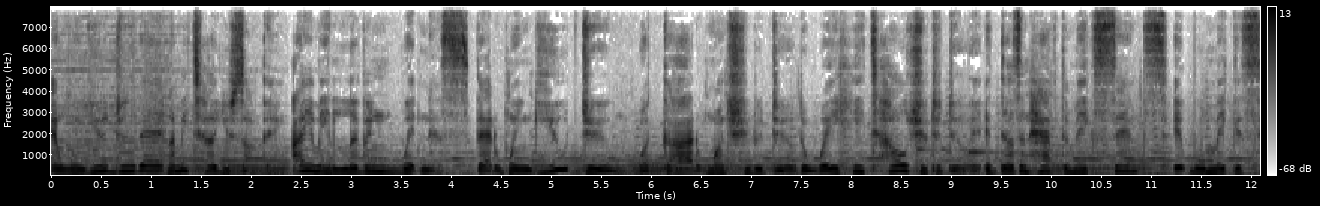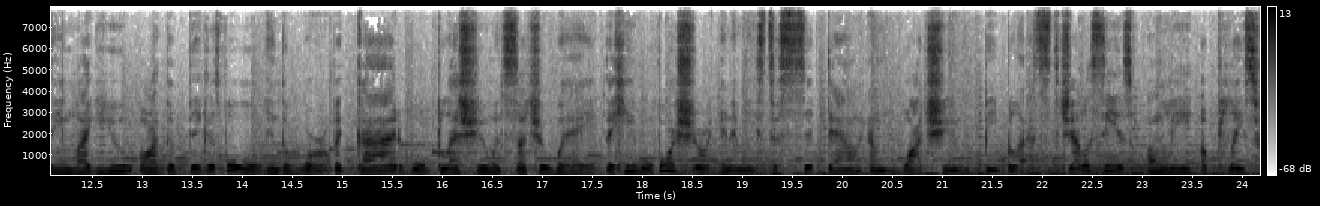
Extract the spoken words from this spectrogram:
And when you do that, let me tell you something. I am a living witness that when you do what God wants you to do, the way He tells you to do it, it doesn't have to make sense. It will make it seem like you are the biggest fool in the world. But God will bless you in such a way that He will force your enemies to sit down and watch you be blessed. Jealousy is only a place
